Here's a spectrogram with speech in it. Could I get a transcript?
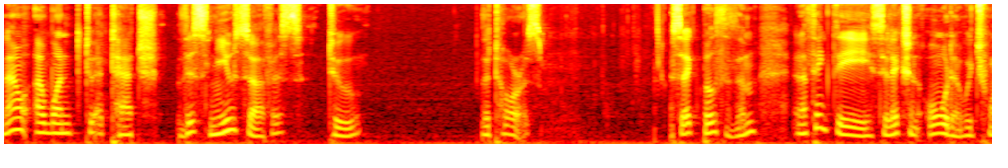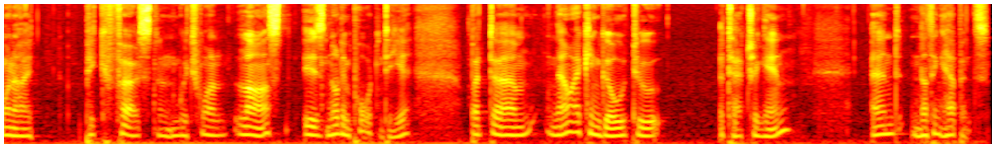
Now I want to attach this new surface to the torus. Select both of them and I think the selection order, which one I pick first and which one last is not important here. But um, now I can go to attach again and nothing happens.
